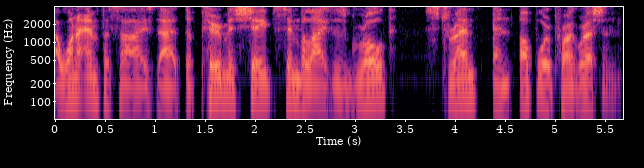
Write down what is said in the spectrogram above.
I want to emphasize that the pyramid shape symbolizes growth, strength, and upward progression.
